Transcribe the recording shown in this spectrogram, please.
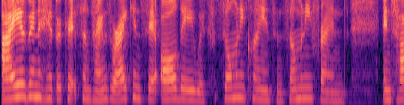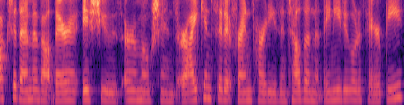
I have been a hypocrite sometimes where I can sit all day with so many clients and so many friends and talk to them about their issues or emotions, or I can sit at friend parties and tell them that they need to go to therapy.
